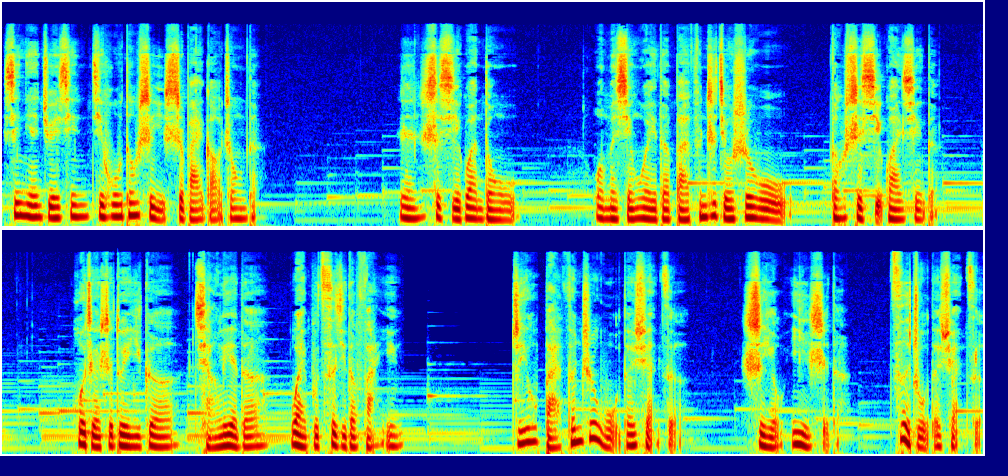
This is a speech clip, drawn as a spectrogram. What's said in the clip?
新年决心几乎都是以失败告终的。人是习惯动物，我们行为的百分之九十五都是习惯性的，或者是对一个强烈的外部刺激的反应，只有百分之五的选择是有意识的。自主的选择。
